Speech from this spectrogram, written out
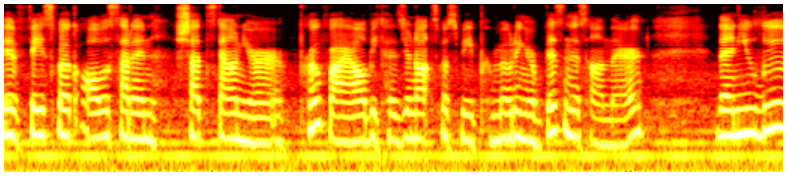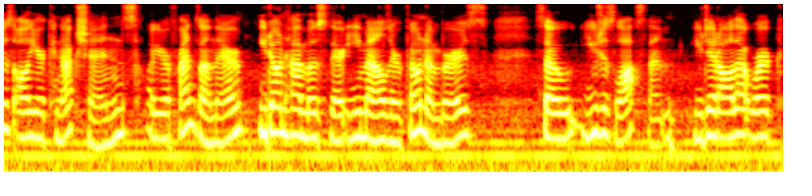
If Facebook all of a sudden shuts down your profile because you're not supposed to be promoting your business on there, then you lose all your connections, all your friends on there. You don't have most of their emails or phone numbers. So you just lost them. You did all that work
